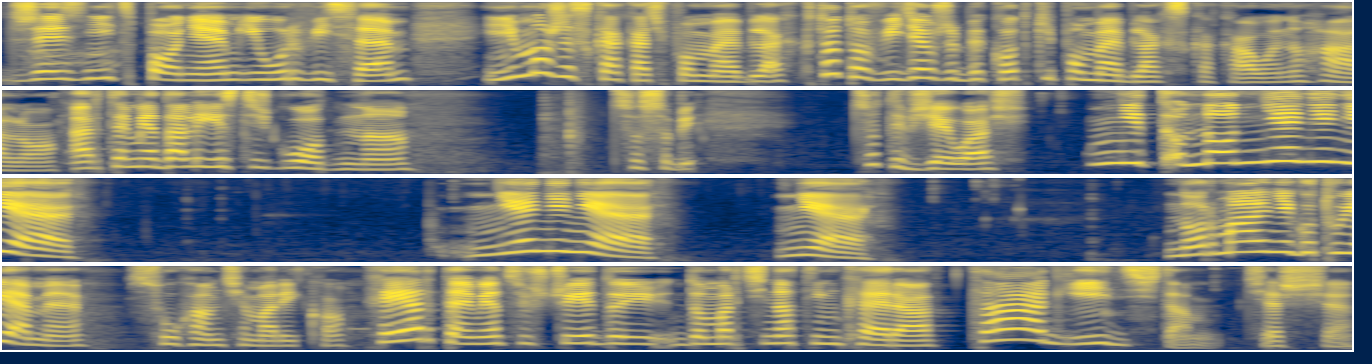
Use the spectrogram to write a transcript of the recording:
że jest nic po niem i urwisem i nie może skakać po meblach. Kto to widział, żeby kotki po meblach skakały? No halo. Artemia, dalej jesteś głodna. Co sobie... Co ty wzięłaś? Nie, to, no nie, nie, nie. Nie, nie, nie. Nie. Normalnie gotujemy. Słucham cię, Mariko. Hej, Artemia, coś czuję do, do Marcina Tinkera. Tak, idź tam, ciesz się.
